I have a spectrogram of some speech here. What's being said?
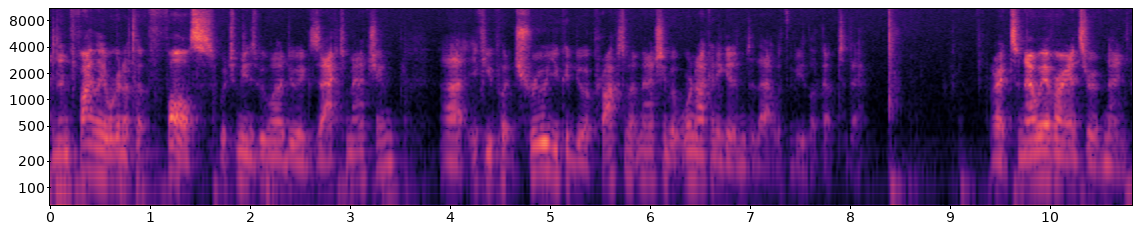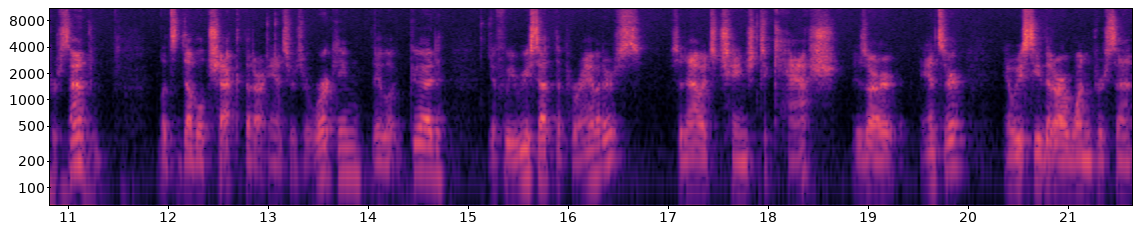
And then finally, we're going to put false, which means we want to do exact matching. Uh, if you put true, you could do approximate matching, but we're not going to get into that with VLOOKUP today. All right, so now we have our answer of 9%. Let's double check that our answers are working. They look good. If we reset the parameters, so now it's changed to cash is our answer, and we see that our 1%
